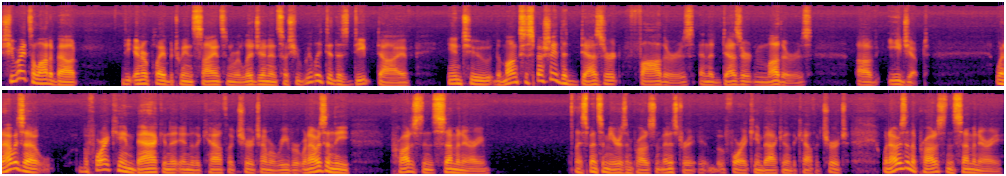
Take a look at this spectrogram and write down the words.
she writes a lot about the interplay between science and religion. And so she really did this deep dive into the monks, especially the desert fathers and the desert mothers of Egypt. When I was a before I came back into, into the Catholic Church, I'm a revert. When I was in the Protestant seminary, I spent some years in Protestant ministry before I came back into the Catholic Church. When I was in the Protestant seminary,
